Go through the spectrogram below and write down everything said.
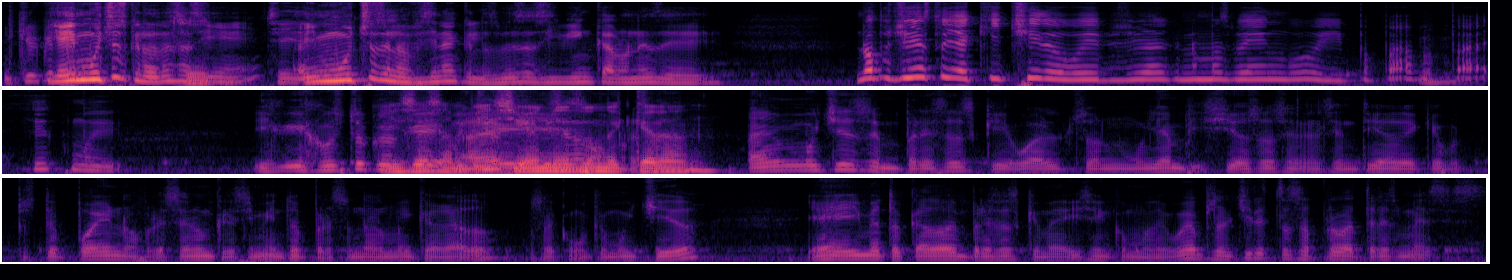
Y creo que Y hay muchos que los ves Sí. así, ¿eh? Sí, hay sí. muchos en la oficina que los ves así bien cabrones de... No, pues yo ya estoy aquí chido, güey. Pues yo ya nomás vengo y papá, papá. Y es como de... Y, y justo creo Y esas que hay- ambiciones como donde quedan. Hay muchas empresas que igual son muy ambiciosas en el sentido de que pues, te pueden ofrecer un crecimiento personal muy cagado, o sea, como que muy chido. Y ahí me ha tocado empresas que me dicen como de, güey, pues al chile estás a prueba tres meses.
